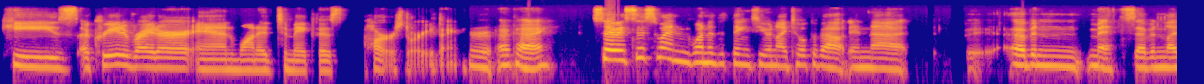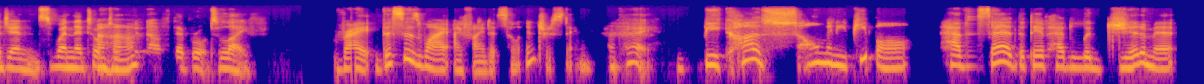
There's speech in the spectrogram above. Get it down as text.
he's a creative writer and wanted to make this horror story thing. Okay. So is this when one of the things you and I talk about in that uh, urban myths, urban legends, when they're talked Uh-huh. enough, they're brought to life? Right. This is why I find it so interesting Okay. Because so many people have said that they've had legitimate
